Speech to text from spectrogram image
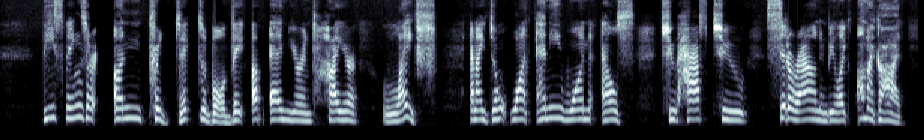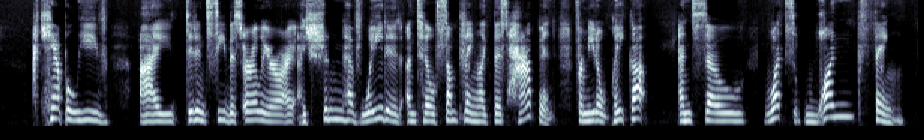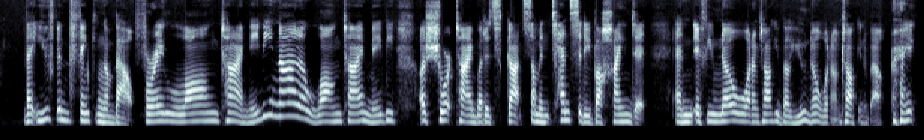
These things are unpredictable. They upend your entire life. And I don't want anyone else to have to sit around and be like, oh my God, I can't believe I didn't see this earlier. Or I, I shouldn't have waited until something like this happened for me to wake up. And so what's one thing that you've been thinking about for a long time? Maybe not a long time, maybe a short time, but it's got some intensity behind it. And if you know what I'm talking about, you know what I'm talking about, right?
